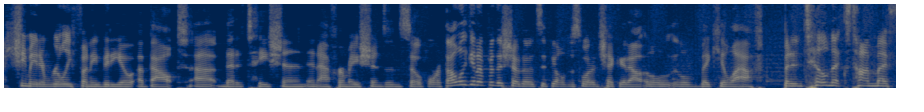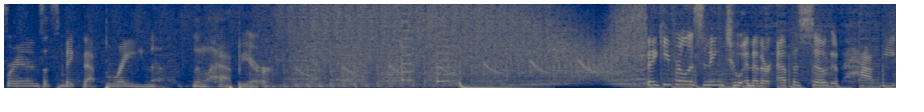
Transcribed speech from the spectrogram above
she made a really funny video about uh, meditation and affirmations and so forth. I'll link it up in the show notes if y'all just want to check it out. It'll it'll make you laugh. But until next time, my friends, let's make that brain a little happier. Thank you for listening to another episode of Happy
